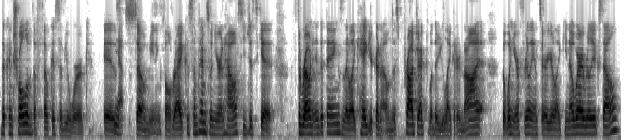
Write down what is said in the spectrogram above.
the control of the focus of your work is so meaningful, right? Because sometimes when you're in house, you just get thrown into things and they're like, hey, you're going to own this project, whether you like it or not. But when you're a freelancer, you're like, you know where I really excel?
